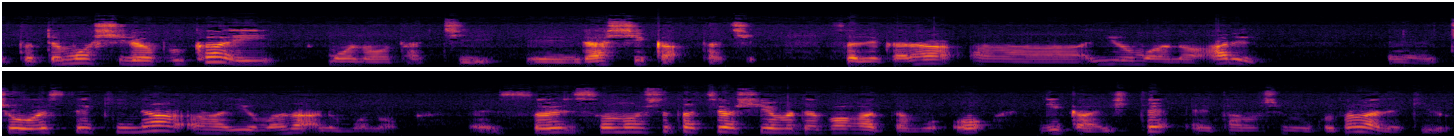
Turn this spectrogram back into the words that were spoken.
えーとても白深い者たち、えーラシカたち。それからあーユーモアのある、えー超越的なあーユーモアのあるものえーそれその人たちはシーマデバガタムを理解して、えー楽しむことができる.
